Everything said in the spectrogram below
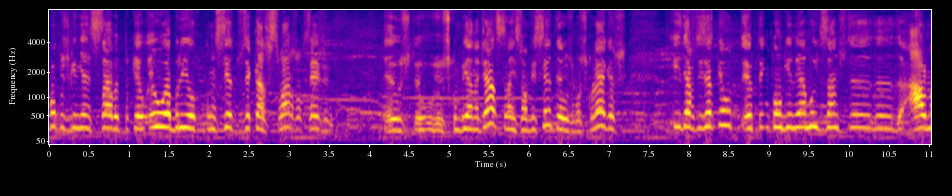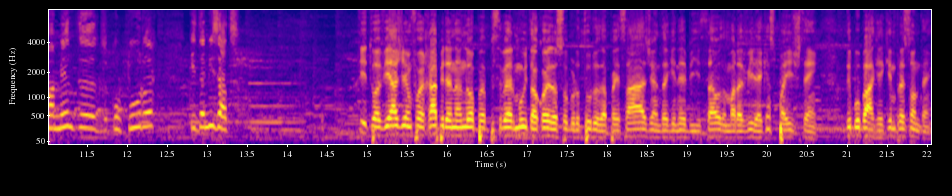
poucos guineenses sabem, porque eu, eu abri o concerto do Zé Carlos Soares, ou seja, os, os colombianos já, lá em São Vicente, os meus colegas, e devo dizer que eu, eu tenho com Guiné há muitos anos de, de, de armamento, de, de cultura e de amizade. Tito, a viagem foi rápida, não deu para perceber muita coisa sobre o tour da paisagem, da Guiné-Bissau, da maravilha que esse país tem. De Bubaque, que impressão tem?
